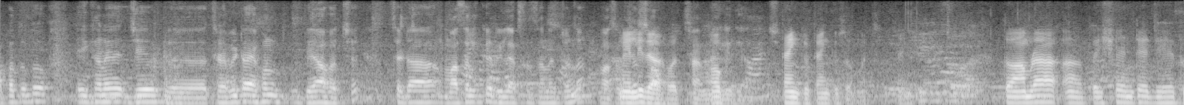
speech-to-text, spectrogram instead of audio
আপাতত এইখানে যে থেরাপিটা এখন দেওয়া হচ্ছে সেটা মাসেলকে রিল্যাক্সেশনের জন্য মেনলি দেওয়া হচ্ছে। Okay thank you thank you so much thank you তো আমরা পেশেন্টের যেহেতু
